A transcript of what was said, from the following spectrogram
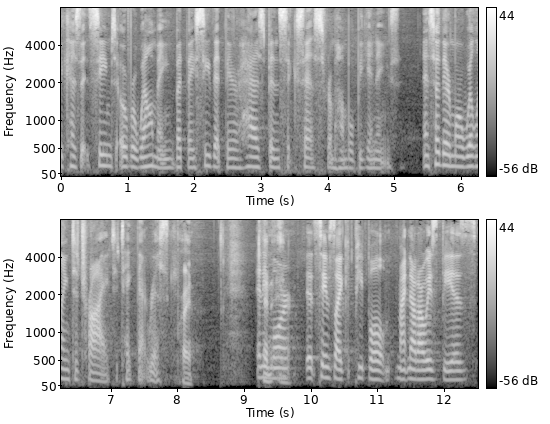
because it seems overwhelming, but they see that there has been success from humble beginnings. And so they're more willing to try to take that risk. Right. anymore. and- it seems like people might not always be as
